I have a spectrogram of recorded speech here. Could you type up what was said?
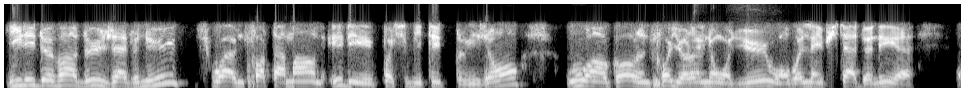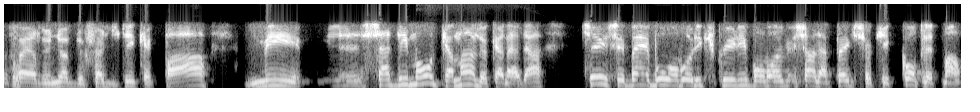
Il est devant deux avenues, soit une forte amende et des possibilités de prison, ou encore, une fois, il y aura un non-lieu où on va l'inviter à donner, euh, faire une œuvre de qualité quelque part. Mais euh, ça démontre comment le Canada, tu sais, c'est bien beau, on va récupérer, on va enlever ça à la PEG, ce qui est complètement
